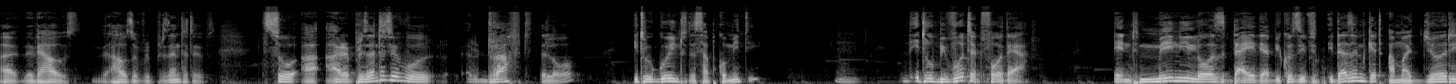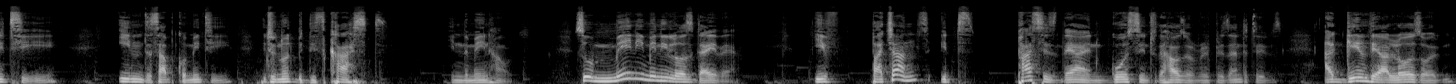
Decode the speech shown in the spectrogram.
uh, the, the House, the House of Representatives. So uh, a representative will draft the law. It will go into the subcommittee. Mm. It will be voted for there, and many laws die there because if it doesn't get a majority in the subcommittee, it will not be discussed in the main house. So many many laws die there. If perchance it passes there and goes into the House of Representatives, again there are laws on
